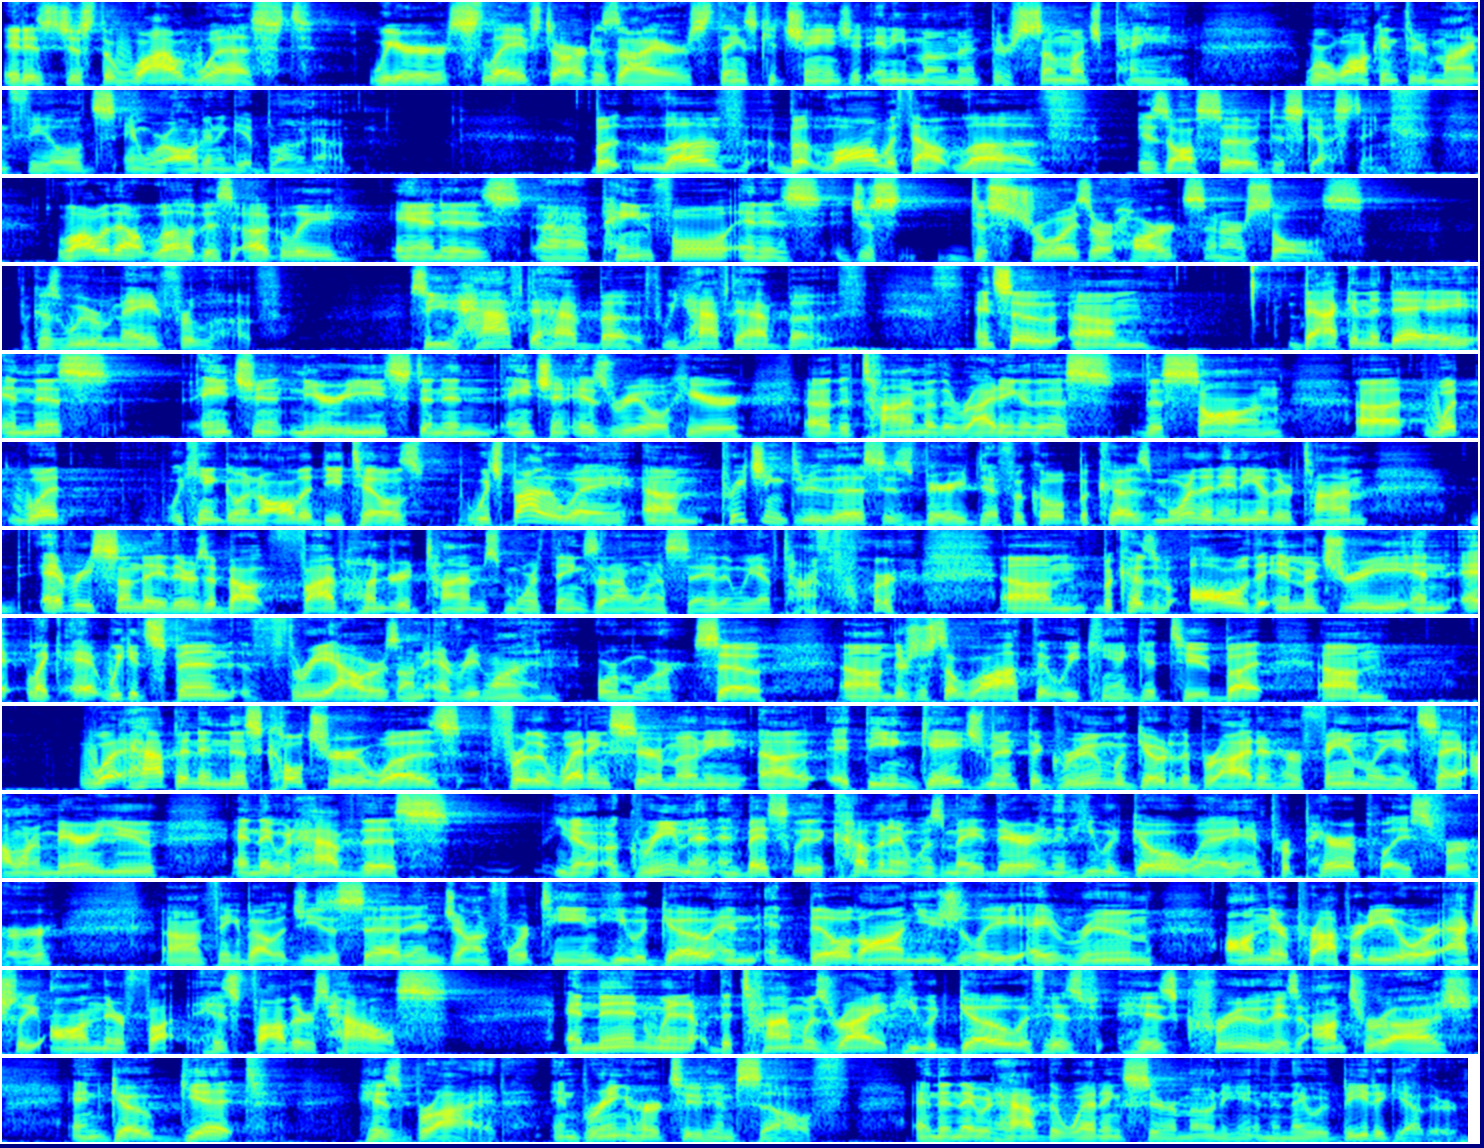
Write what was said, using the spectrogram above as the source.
It is just the Wild West. We're slaves to our desires. Things could change at any moment. There's so much pain. We're walking through minefields and we're all going to get blown up. But love, but law without love is also disgusting. law without love is ugly and is uh, painful and is just destroys our hearts and our souls because we were made for love. So you have to have both. We have to have both. And so, um, back in the day, in this ancient Near East and in ancient Israel here, uh, the time of the writing of this this song, uh, what what we can't go into all the details. Which, by the way, um, preaching through this is very difficult because more than any other time, every Sunday there's about 500 times more things that I want to say than we have time for, um, because of all of the imagery and eh, like eh, we could spend three hours on every line or more. So um, there's just a lot that we can't get to. But um, what happened in this culture was for the wedding ceremony, uh, at the engagement, the groom would go to the bride and her family and say, I want to marry you. And they would have this you know, agreement, and basically the covenant was made there, and then he would go away and prepare a place for her. Um, think about what Jesus said in John 14. He would go and, and build on usually a room on their property or actually on their fa- his father's house. And then when the time was right, he would go with his, his crew, his entourage, and go get his bride and bring her to himself. And then they would have the wedding ceremony and then they would be together.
